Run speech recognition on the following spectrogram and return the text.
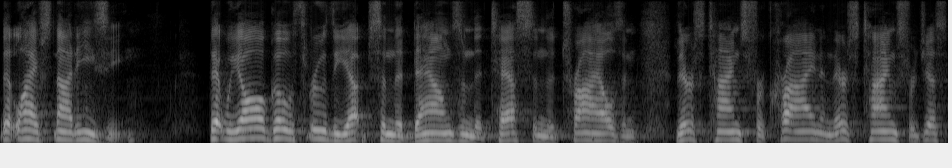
that life's not easy that we all go through the ups and the downs and the tests and the trials, and there's times for crying, and there's times for just,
